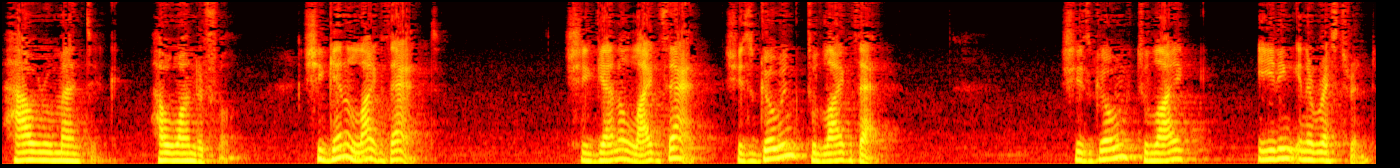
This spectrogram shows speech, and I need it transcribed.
how romantic, how wonderful. She gonna like that. She gonna like that. She's going to like that. She's going to like eating in a restaurant.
